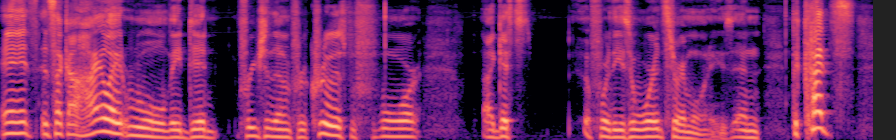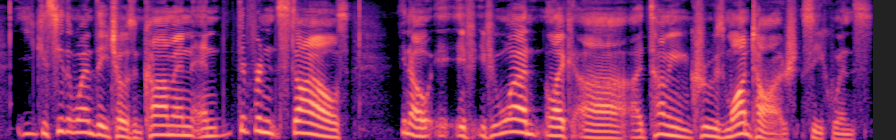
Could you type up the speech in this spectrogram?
and it's it's like a highlight rule they did for each of them for Cruise before, I guess, for these award ceremonies, and the cuts you can see the ones they chose in common and different styles you know, if if you want like uh, a Tommy Cruise montage sequence,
